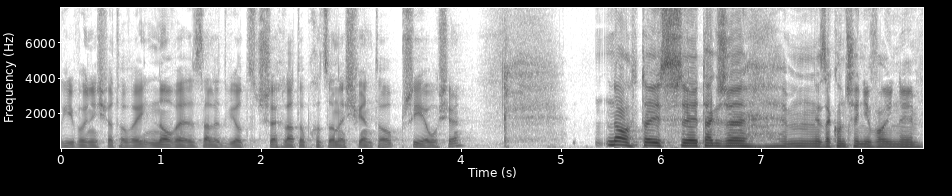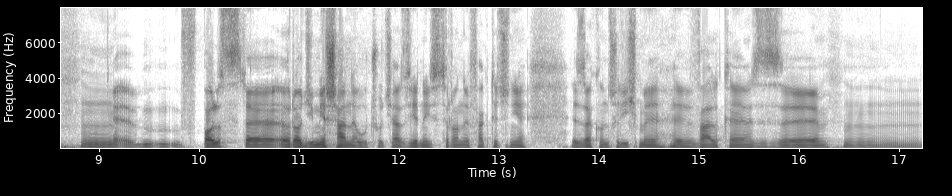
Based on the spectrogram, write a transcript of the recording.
II wojny światowej. Nowe, zaledwie od trzech lat obchodzone święto. Przyjęło się? No, to jest e, także mm, zakończenie wojny mm, w Polsce rodzi mieszane uczucia. Z jednej strony faktycznie zakończyliśmy e, walkę z mm,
